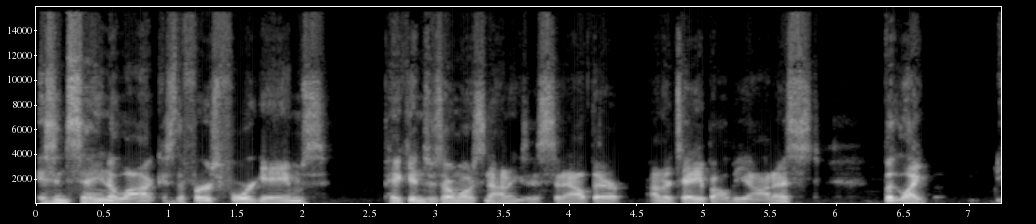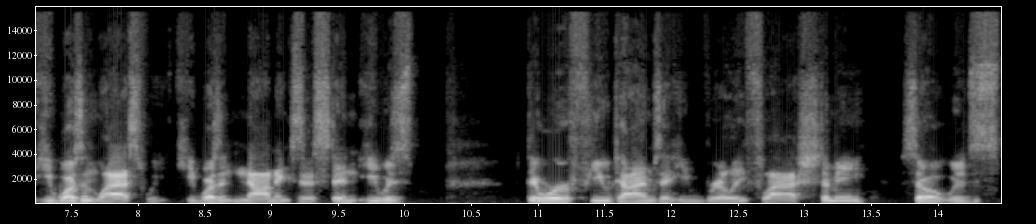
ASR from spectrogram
isn't saying a lot because the first four games, Pickens was almost non-existent out there on the tape. I'll be honest, but like he wasn't last week. He wasn't non-existent. He was. There were a few times that he really flashed to me, so it was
